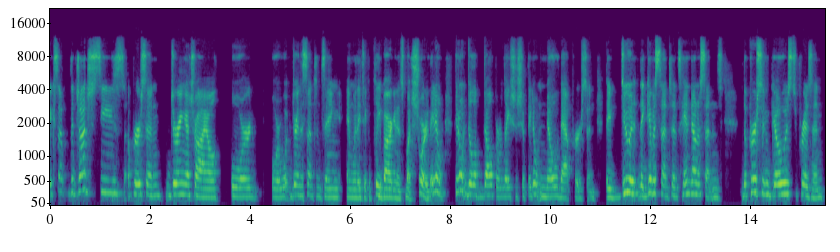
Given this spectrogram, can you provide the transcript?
Except the judge sees a person during a trial or or what, during the sentencing and when they take a plea bargain it's much shorter. They don't they don't develop a relationship. They don't know that person. They do it they give a sentence hand down a sentence. The person goes to prison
